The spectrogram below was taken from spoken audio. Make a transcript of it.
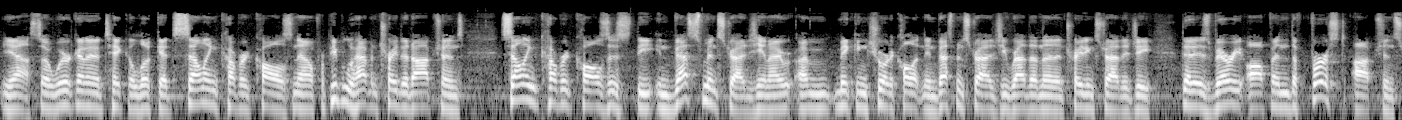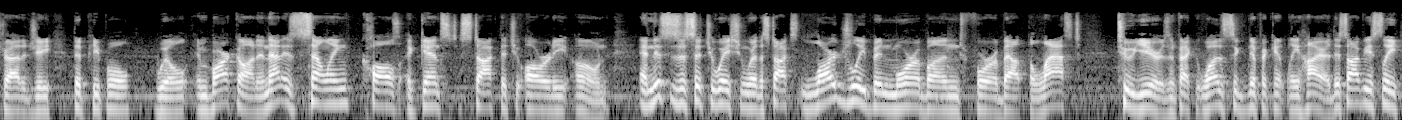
Yeah, so we're going to take a look at selling covered calls. Now, for people who haven't traded options, selling covered calls is the investment strategy, and I, am making sure to call it an investment strategy rather than a trading strategy that is very often the first option strategy that people will embark on, and that is selling calls against stock that you already own. And this is a situation where the stock's largely been moribund for about the last two years. In fact, it was significantly higher. This obviously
